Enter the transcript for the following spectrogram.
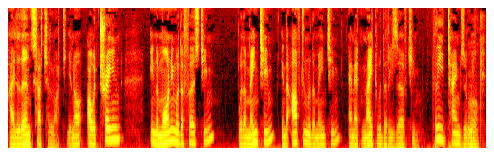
I learned such a lot. You know, I would train in the morning with the first team, with the main team, in the afternoon with the main team, and at night with the reserve team. Three times a week.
